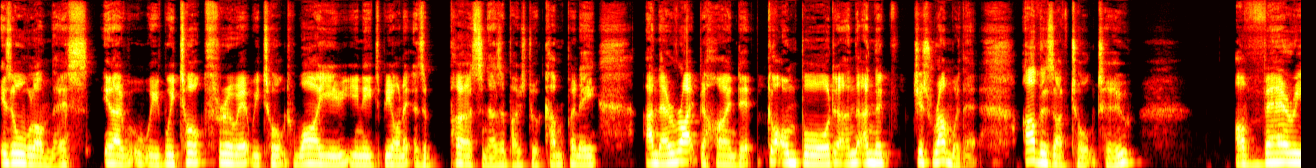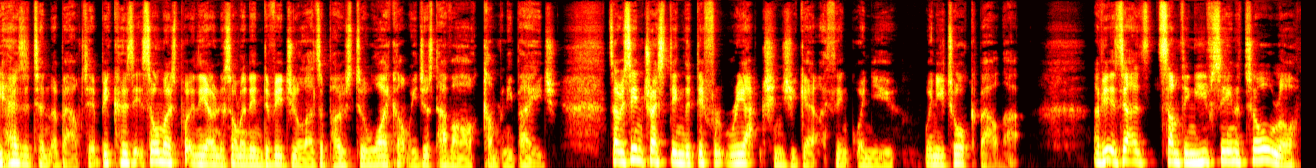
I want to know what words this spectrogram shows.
is all on this. You know, we we talked through it. We talked why you you need to be on it as a person as opposed to a company, and they're right behind it. Got on board and and they just run with it. Others I've talked to are very hesitant about it because it's almost putting the onus on an individual as opposed to why can't we just have our company page. So it's interesting the different reactions you get. I think when you when you talk about that. I mean, is that something you've seen at all, or?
